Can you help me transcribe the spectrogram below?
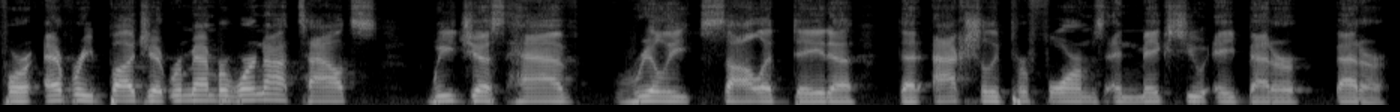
for every budget. Remember, we're not touts. We just have really solid data that actually performs and makes you a better, better.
